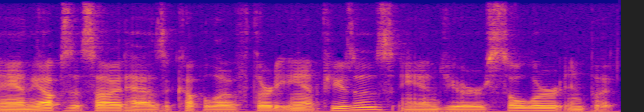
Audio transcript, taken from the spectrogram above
And the opposite side has a couple of 30 amp fuses and your solar input.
